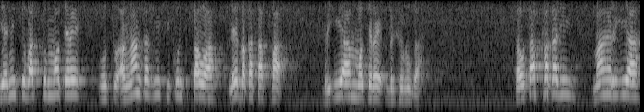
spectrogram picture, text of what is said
yang itu batu motere untuk angangkat si kuntu tawa leba katapa ia motere bersuruga. Tahu tapa kali mangeri ia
